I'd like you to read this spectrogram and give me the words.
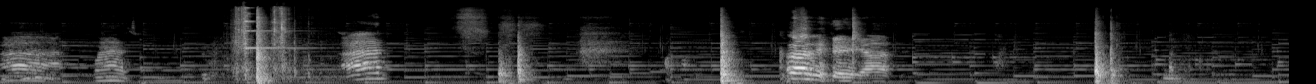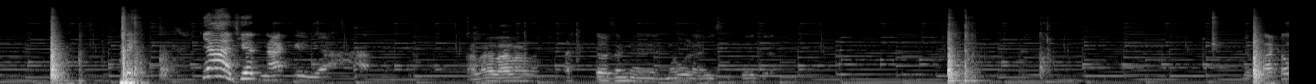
હા પાંચ આઠ અરે યાર. ક્યાં છે? નાખે યાર લાલા આ તો તને નવડાવીશ કાટો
